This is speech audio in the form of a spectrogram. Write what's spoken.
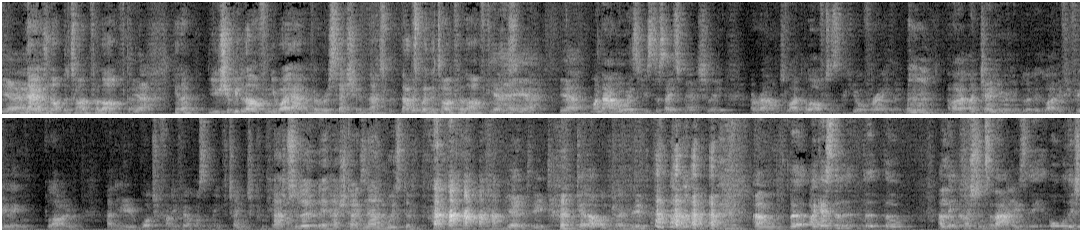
Yeah. now's not the time for laughter. Yeah. You know, you should be laughing your way out of a recession. That's that's when the time for laughter Yeah, is. yeah, yeah. My nan always used to say to me actually around like laughter's the cure for anything, Mm. and I, I genuinely believe it. Like if you're feeling low and you watch a funny film or something, you change completely. Absolutely. Hashtag nan wisdom. yeah, indeed. Get that one trending. um, but I guess the, the, the a linked question to that is all this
